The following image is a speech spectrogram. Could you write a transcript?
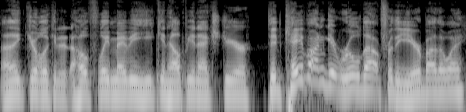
I think you're looking at hopefully maybe he can help you next year. Did Kayvon get ruled out for the year? By the way,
